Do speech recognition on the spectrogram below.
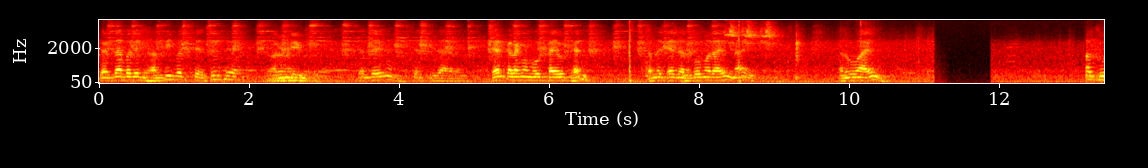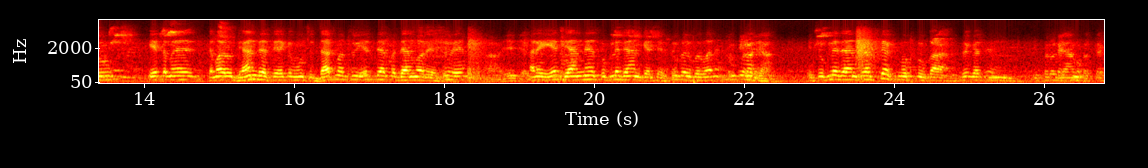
કરતા બધે ભ્રાંતિ વધશે શું છે. ચાર કલાકમાં મોટ થાય એવું છે ને? તમને ત્યાં અનુભવમાં આવ્યું ના? અનુભવમાં આવ્યું છું એ તમે તમારું ધ્યાન રહેશે કે હું શુદ્ધાત્મા છું એ જ ધ્યાનમાં ધ્યાનમાં રહે શું રહે અને એ ધ્યાન ને શુક્લ ધ્યાન કે છે? શું કહ્યું ભગવાને? એ શુક્લ ધ્યાન પ્રત્યક્ષ મોક્ષનું કારણ. શું કે છે?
